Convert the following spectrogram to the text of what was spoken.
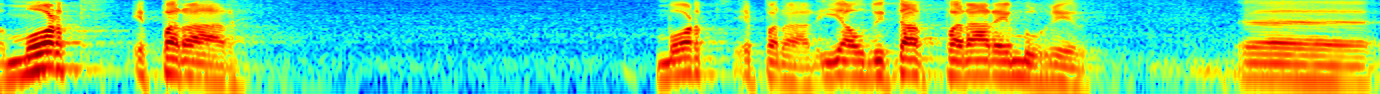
A morte é parar. Morte é parar. E ao ditado parar é morrer. Uh,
